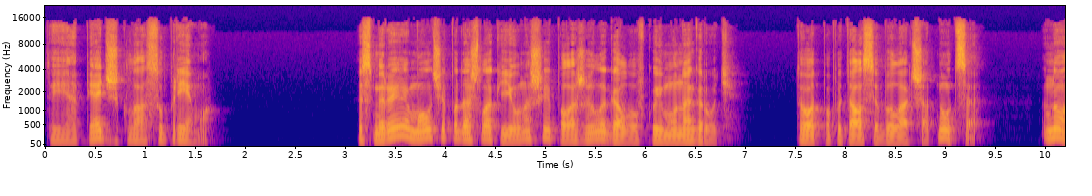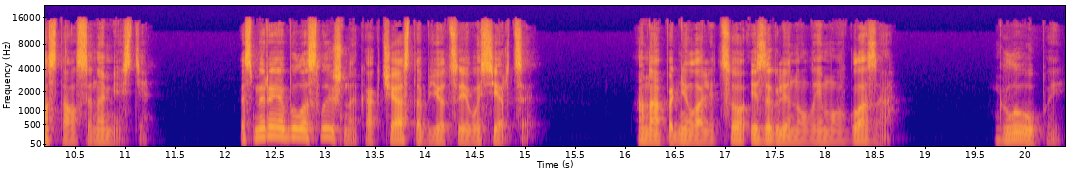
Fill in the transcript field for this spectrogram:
«Ты опять жгла Супрему?» Эсмирея молча подошла к юноше и положила головку ему на грудь. Тот попытался было отшатнуться, но остался на месте. Эсмирея было слышно, как часто бьется его сердце. Она подняла лицо и заглянула ему в глаза. «Глупый,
